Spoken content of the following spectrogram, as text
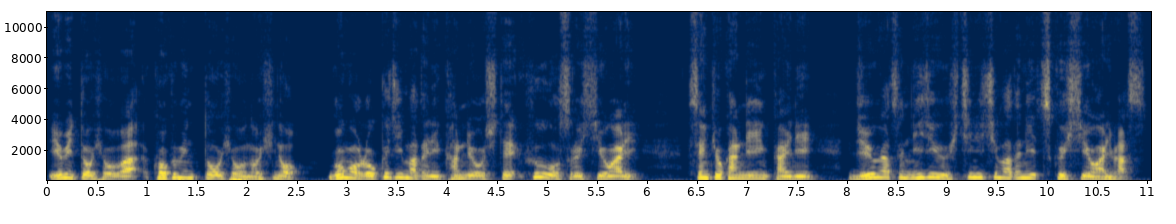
郵便投票は国民投票の日の午後6時までに完了して封をする必要があり、選挙管理委員会に10月27日までに着く必要があります。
